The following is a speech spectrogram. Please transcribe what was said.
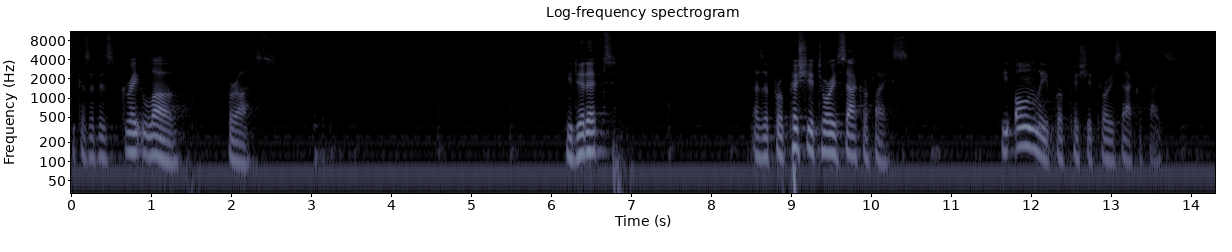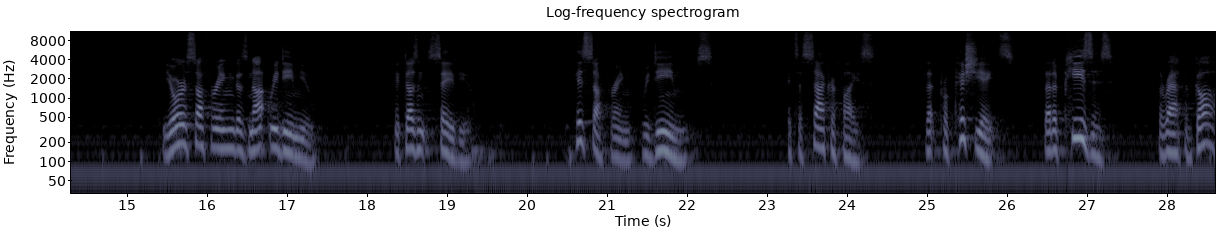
because of His great love for us. He did it as a propitiatory sacrifice, the only propitiatory sacrifice. Your suffering does not redeem you, it doesn't save you. His suffering redeems. It's a sacrifice that propitiates, that appeases the wrath of God.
